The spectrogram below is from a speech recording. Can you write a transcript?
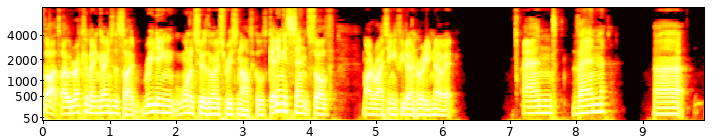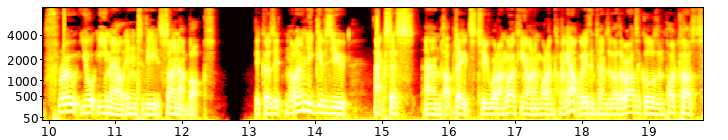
But I would recommend going to the site, reading one or two of the most recent articles, getting a sense of my writing if you don't already know it, and then uh, throw your email into the sign up box because it not only gives you access and updates to what I'm working on and what I'm coming out with in terms of other articles and podcasts,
